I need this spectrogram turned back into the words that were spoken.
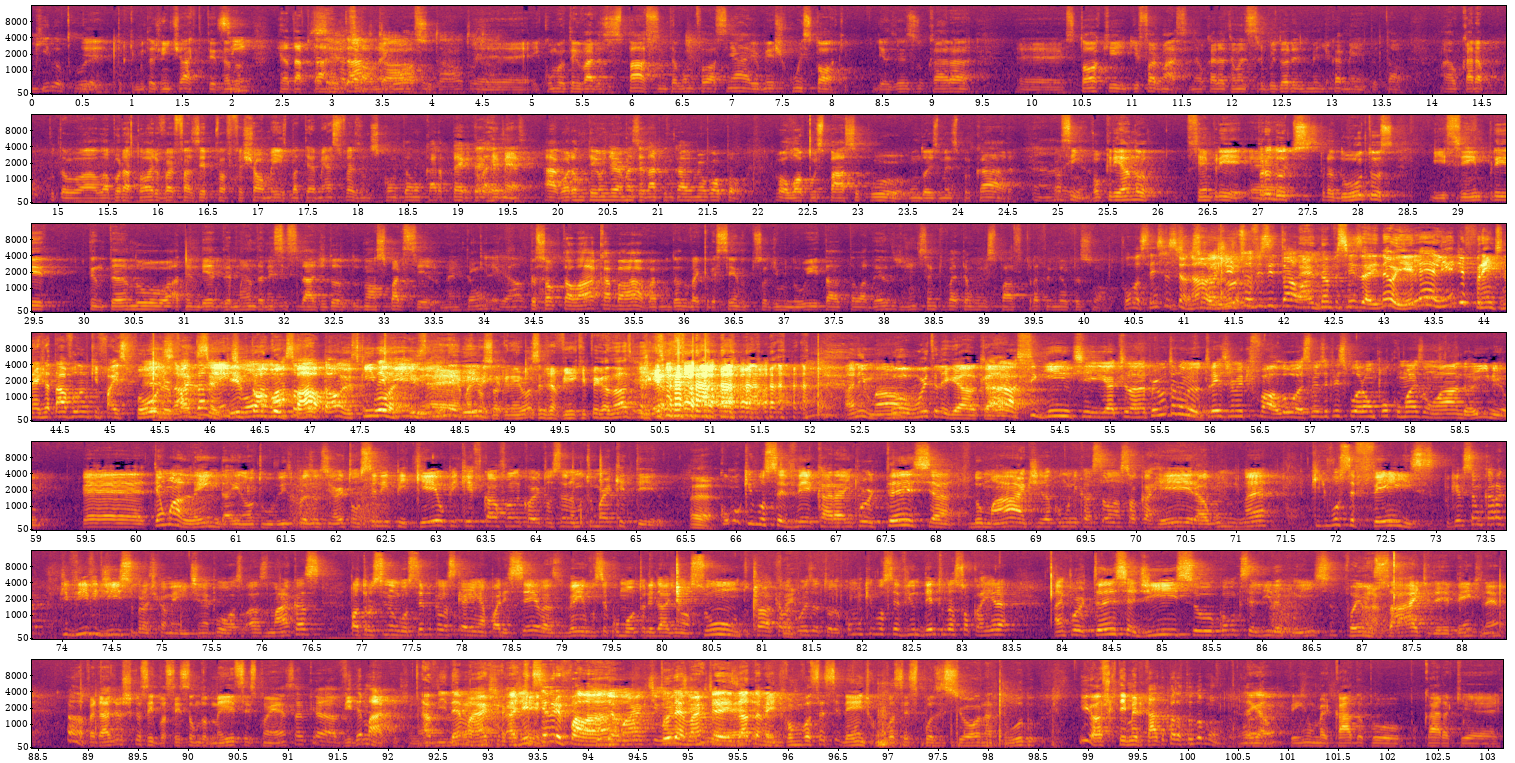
Que loucura. E- porque muita gente ah, tentando Sim. readaptar, readaptar o negócio. total, total. É, e como eu tenho vários espaços, então vamos falar assim, ah, eu mexo com estoque. E às vezes o cara, é, estoque de farmácia, né? O cara tem uma distribuidora de medicamento e tal. Aí o cara, puta, o laboratório vai fazer para fechar o mês, bater a meta, faz um desconto, então o cara pega aquela remessa. Ah, agora eu não tenho onde armazenar porque não cabe no meu galpão. Coloco um espaço por um, dois meses pro cara. Ah, então assim, legal. vou criando sempre é, Produtos. produtos e sempre tentando atender a demanda, a necessidade do, do nosso parceiro, né? Então, Que legal, o pessoal que está lá acaba, ah, vai mudando, vai crescendo, a pessoa diminuir, tá, tá lá dentro, a gente sempre vai ter um espaço para atender o pessoal. Pô, sensacional. A gente precisa visitar lá. É, né? não precisa ir. Não, e ele é linha de frente, né? Já tava falando que faz folder, faz não sei o quê, toca pau. total, é skin Pô, the game, skin né? É, mas não sou que nem você, já vim aqui pegando as dicas. Animal. Pô, muito legal, Cara, cara. seguinte, Atilana, pergunta número 3, você já meio que falou, assim, mas eu queria explorar um pouco mais um lado aí, meu. É, tem uma lenda aí no automobilismo, por exemplo, assim, Ayrton Senna e Piquet, o Piquet ficava falando que o Ayrton Senna é muito marqueteiro. É. Como que você vê, cara, a importância do marketing, da comunicação na sua carreira, algum, né? O que, que você fez? Porque você é um cara que vive disso praticamente, né? Pô, as, as marcas patrocinam você porque elas querem aparecer, elas veem você como autoridade no assunto, tal, aquela Sim. coisa toda. Como que você viu dentro da sua carreira a importância disso? Como que você lida com isso? Foi um site, de repente, né? Não, na verdade, eu acho que assim, vocês são do meio, vocês conhecem que a vida é marketing, né? A vida é marketing. A porque- gente sempre fala. Tudo é marketing, Tudo é marketing, marketing, É, exatamente. como você se vende, como você se posiciona, tudo. E eu acho que tem mercado para todo mundo. né? Legal. Tem um mercado pro, pro cara que é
